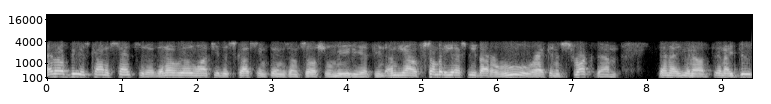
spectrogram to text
MLB is kind of sensitive. They don't really want you discussing things on social media. If you, you know, if somebody asks me about a rule where I can instruct them, then I, you know, then I do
